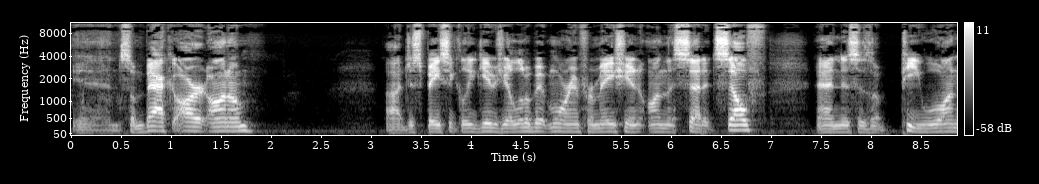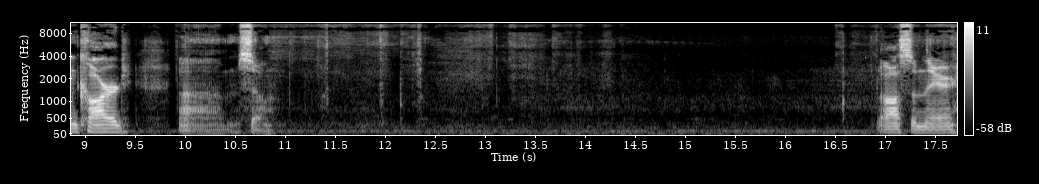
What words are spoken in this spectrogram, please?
and some back art on them. Uh, just basically gives you a little bit more information on the set itself. And this is a P1 card. Um, so. Awesome there.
